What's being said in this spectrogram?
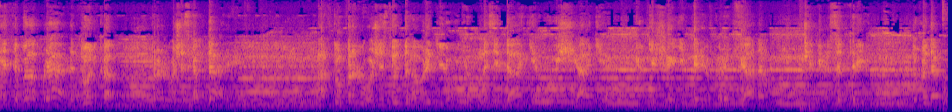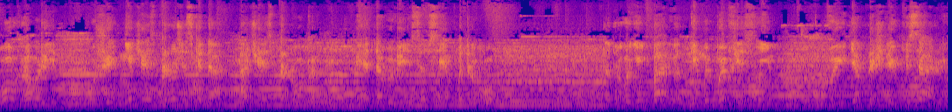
Это было правильно только в пророческом даре. Кто пророчествует, то говорит людям назидание, увещание и утешение 1 Коринфянам 14.3. Но когда Бог говорит уже не через пророческий дар, а через пророка, это выглядит совсем по-другому. На другой день Павел и мы, бывшие с ним, выйдя, пришли в Кесарию.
